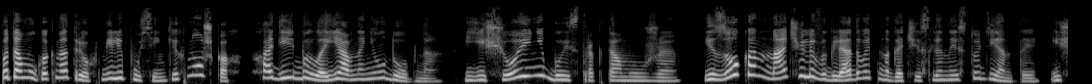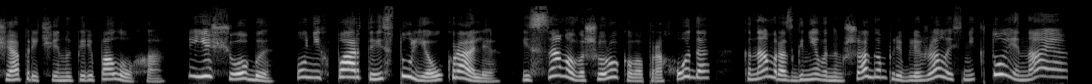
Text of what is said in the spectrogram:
потому как на трех милипусеньких ножках ходить было явно неудобно, еще и не быстро к тому же. Из окон начали выглядывать многочисленные студенты, ища причину переполоха. Еще бы, у них парты и стулья украли. Из самого широкого прохода к нам разгневанным шагом приближалась никто иная,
